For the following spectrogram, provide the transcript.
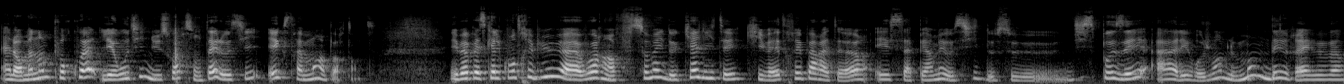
Alors maintenant, pourquoi les routines du soir sont-elles aussi extrêmement importantes? Eh bien parce qu'elles contribuent à avoir un sommeil de qualité qui va être réparateur et ça permet aussi de se disposer à aller rejoindre le monde des rêves.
